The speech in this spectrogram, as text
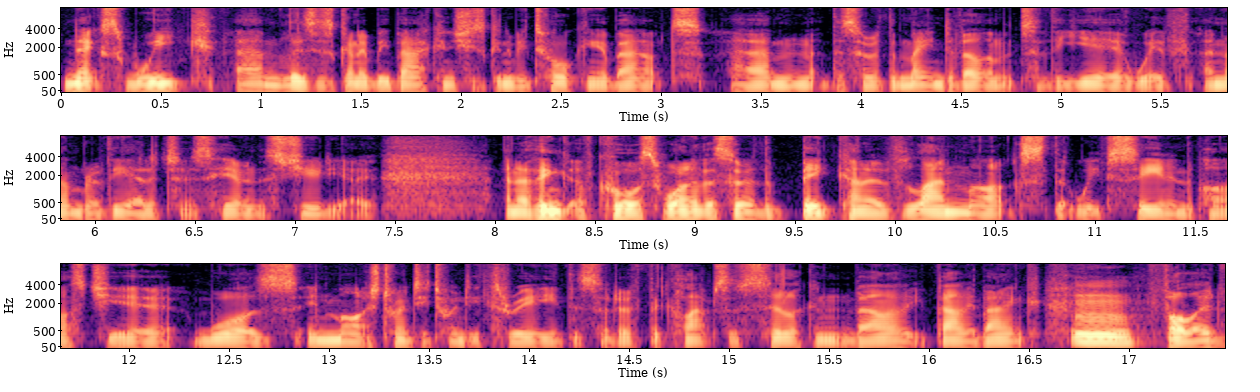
next week, um, Liz is going to be back and she's going to be talking about um, the sort of the main developments of the year with a number of the editors here in the studio. And I think, of course, one of the sort of the big kind of landmarks that we've seen in the past year was in March 2023, the sort of the collapse of Silicon Valley, Valley Bank, mm. followed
